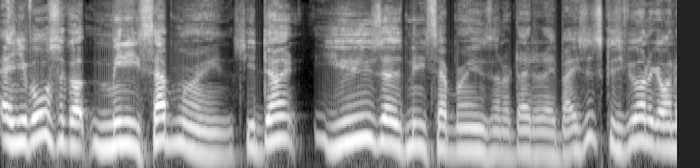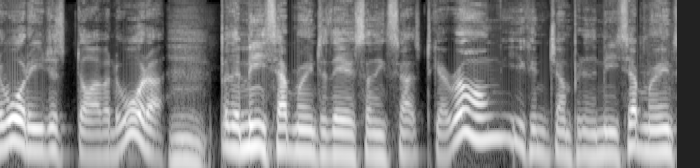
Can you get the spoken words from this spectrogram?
And you've also got mini submarines. You don't use those mini submarines on a day to day basis because if you want to go underwater, you just dive underwater. Mm. But the mini submarines are there if something starts to go wrong. You can jump into the mini submarines.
